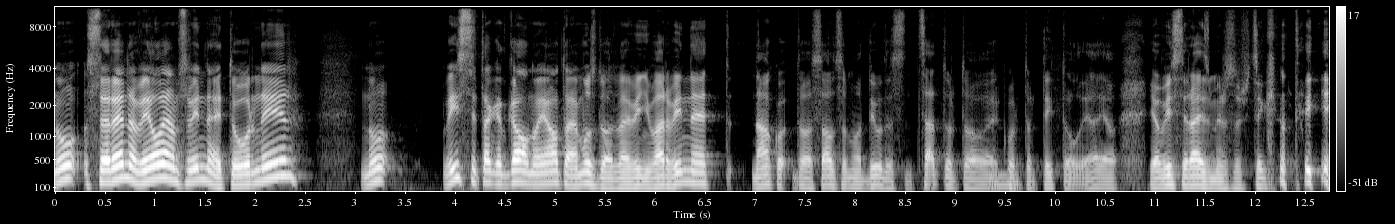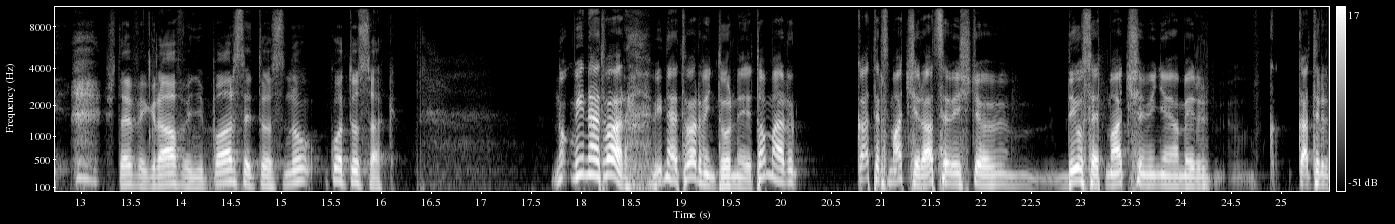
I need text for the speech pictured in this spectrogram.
nu, Serena Viljams vinnēja turnīru. Nu, Visi tagad galveno jautājumu uzdod, vai viņi var vinnēt nāko, to saucamo 24. vai kur tur titulu. Ja? Jau, jau visi ir aizmirsuši, cik Stefija grāfiņi pārsitus. Nu, ko tu saki? Nu, vinēt var, vinēt var viņa turnīru. Tomēr katrs mačs ir atsevišķi. Divu setu mači viņam ir. Katru,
